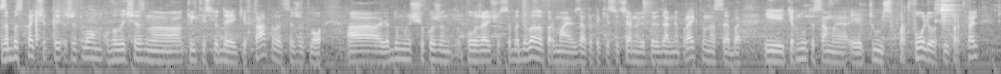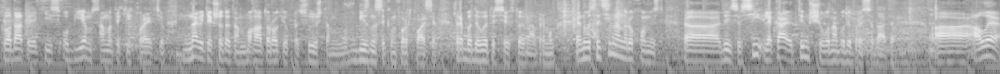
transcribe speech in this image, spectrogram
Забезпечити житлом величезну кількість людей, які втратили це житло. А я думаю, що кожен поважаючий себе девелопер має взяти такі соціально відповідальні проекти на себе і тягнути саме якусь портфоліо, свій портфель, вкладати якийсь об'єм саме таких проєктів. Навіть якщо ти там багато років працюєш там в бізнесі комфорт-класі, треба дивитися і в той напрямок. Інвестиційна нерухомість, е, дивіться, всі лякають тим, що вона буде присідати. Але е,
